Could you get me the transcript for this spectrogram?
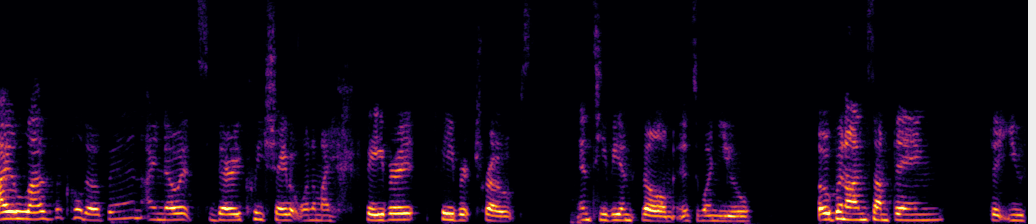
I love the cold open. I know it's very cliche, but one of my favorite favorite tropes in TV and film is when you open on something that you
